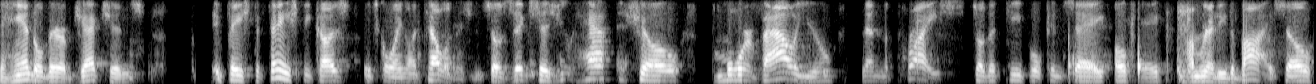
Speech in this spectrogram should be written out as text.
to handle their objections face to face because it's going on television. So Zig says you have to show more value than the price so that people can say, okay, I'm ready to buy. So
